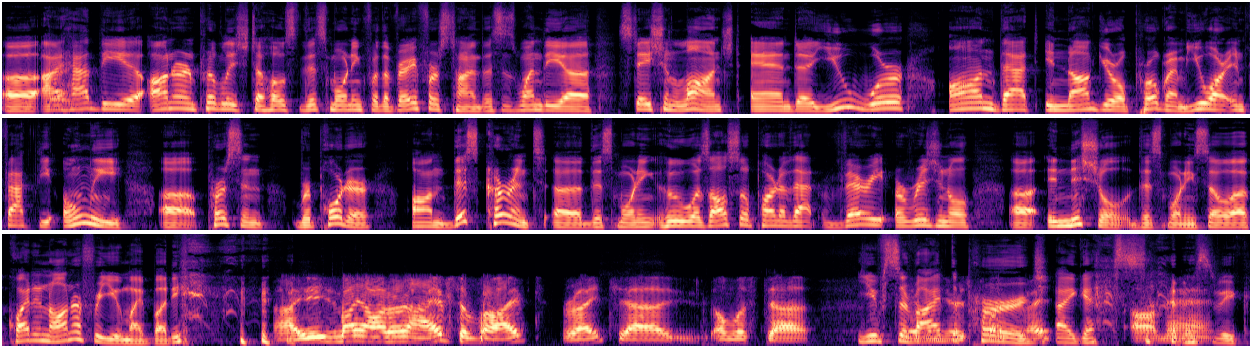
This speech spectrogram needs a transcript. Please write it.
Uh, I had the uh, honor and privilege to host this morning for the very first time. This is when the uh, station launched, and uh, you were on that inaugural program. You are, in fact, the only uh, person reporter on this current uh, this morning who was also part of that very original initial this morning. So, quite an honor for you, my buddy. it is my honor. I have survived, right? almost You've survived the purge, right? I guess, oh, this week.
